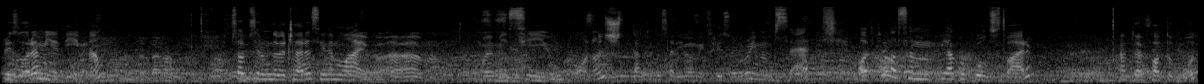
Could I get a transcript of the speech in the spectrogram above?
Frizura mi je divna. S obzirom da večeras idem live um, u emisiji u ponoć, tako da sad imam i frizuru, imam sve. Otkrila sam jako cool stvar, a to je fotobut,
